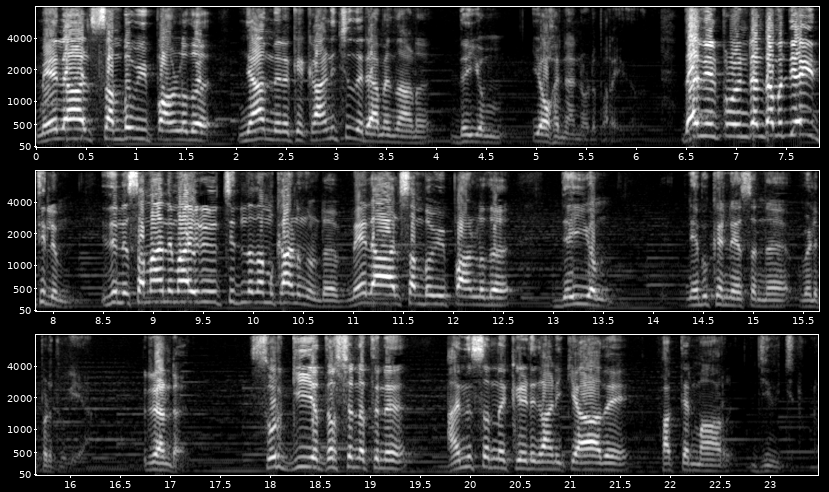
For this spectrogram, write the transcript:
മേലാൽ സംഭവിപ്പാനുള്ളത് ഞാൻ നിനക്ക് കാണിച്ചു തരാമെന്നാണ് ദൈവം യോഹന്നാനോട് പറയുന്നത്. ദാനിയൽ പ്രവൻ രണ്ടാം അധ്യായത്തിലും ഇതിന് സമാനമായൊരു ചിന്ത നാം കാണുന്നുണ്ട്. മേലാൽ സംഭവിപ്പാനുള്ളത് ദൈവം നെബുക്കന്നേസന് വെളിപ്പെടുത്തുകയാണ്. രണ്ട് സ്വർഗീയ ദർശനത്തിന് അനുസരണക്കേട് കാണിക്കാതെ ഭക്തന്മാർ ജീവിച്ചിട്ടുണ്ട്.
